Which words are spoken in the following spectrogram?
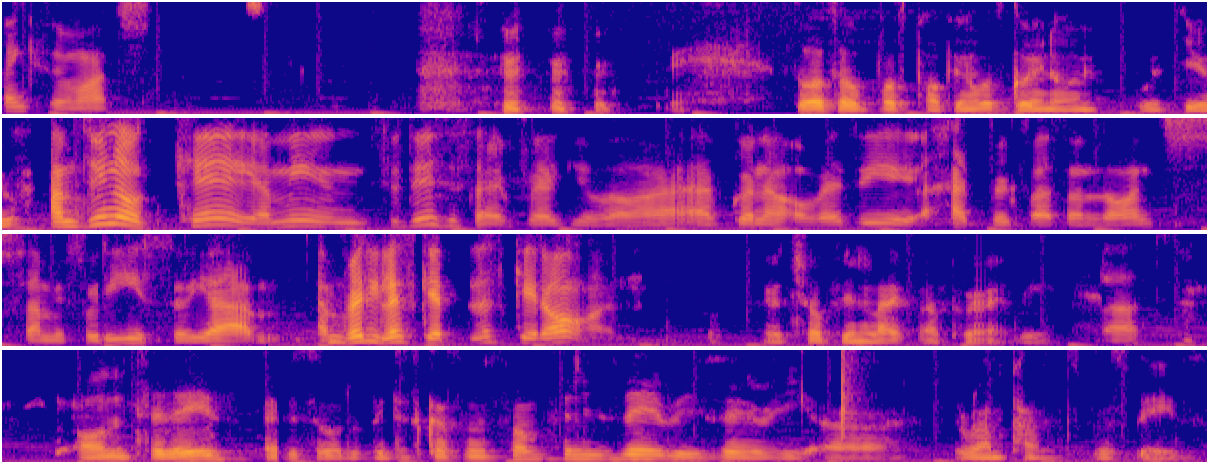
Thank you so much. so what's up? What's popping? What's going on with you? I'm doing okay. I mean, today's just like regular. I've gone out already. I had breakfast and lunch. Sammy foodie. So yeah, I'm, I'm ready. Let's get let's get on. You're chopping life apparently. On today's episode, we'll be discussing something very, very uh, rampant these days.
